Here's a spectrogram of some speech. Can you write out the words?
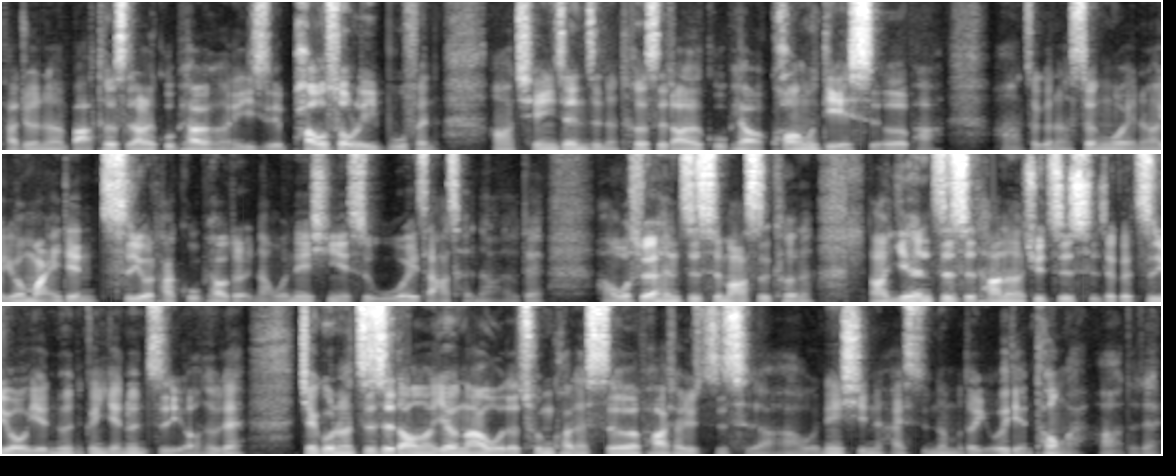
他就呢把特斯拉的股票一直抛售了一部分啊。前一阵子呢，特斯拉的股票狂跌十二趴啊。这个呢，身为呢有买一点持有他股票的人呢，我内心也是五味杂陈啊，对不对？好，我虽然很支持马斯克呢，啊，也很支持他呢去支持这个自由言论跟言论自由，对不对？结果呢，支持到呢要拿我的存款的十二趴下去支持啊。我内心呢还是那么的有一点痛啊啊，对不对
